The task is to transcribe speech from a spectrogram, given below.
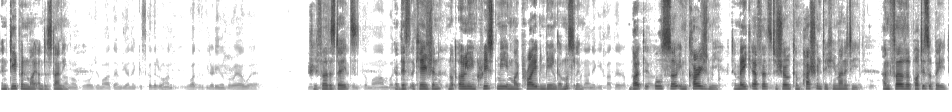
and deepened my understanding. She further states that this occasion not only increased me in my pride in being a Muslim, but it also encouraged me to make efforts to show compassion to humanity and further participate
